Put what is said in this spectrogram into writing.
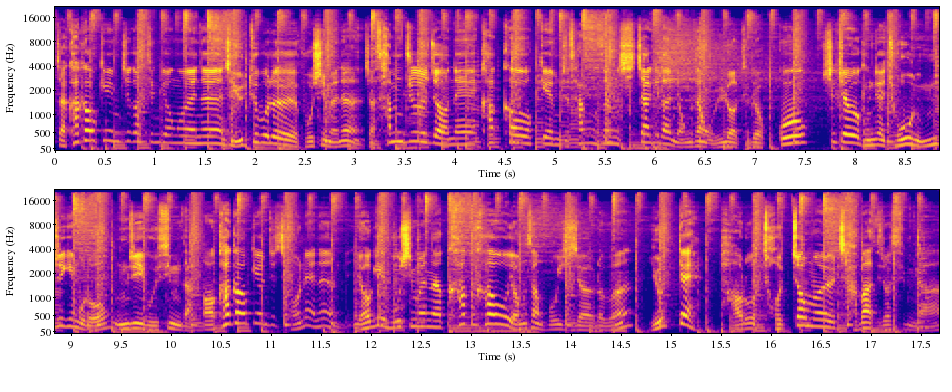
자 카카오 게임즈 같은 경우에는 제 유튜브를 보시면은 자 3주 전에 카카오 게임즈 상승 시작이라는 영상 올려드렸고 실제로 굉장히 좋은 움직임으로 움직이고 있습니다. 어, 카카오 게임즈 전에는 여기 보시면은 카카오 영상 보이시죠 여러분? 요때 바로 저점을 잡아드렸습니다.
